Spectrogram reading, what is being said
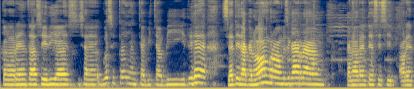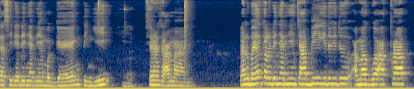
Kalau orientasi dia saya gue suka yang cabi-cabi gitu. Ya saya tidak akan nongkrong sampai sekarang. Karena orientasi si- orientasi dia dia nyarinya yang begeng tinggi Hmm. saya rasa aman. Lalu bayangin kalau dia nyarinya yang cabi gitu-gitu sama gua akrab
